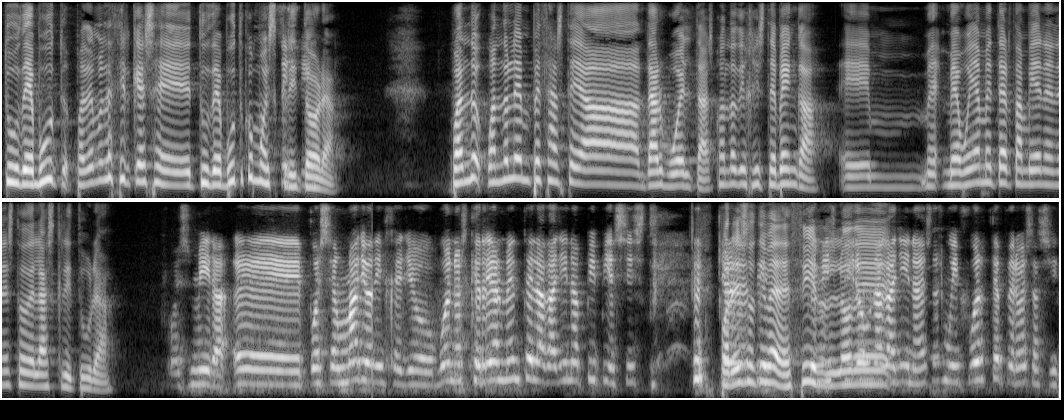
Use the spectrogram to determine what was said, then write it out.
tu debut, podemos decir que es eh, tu debut como escritora. ¿Cuándo, le empezaste a dar vueltas? ¿Cuándo dijiste, venga, em, me, voy a meter también en esto de la escritura? Pues mira, eh, pues en mayo dije yo, bueno, es que realmente la gallina pipi existe. Por eso te iba a decir, lo de una gallina, eso es muy fuerte, pero es así.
